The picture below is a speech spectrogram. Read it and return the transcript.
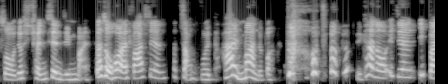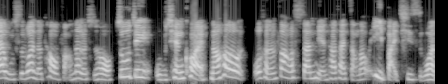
所以我就全现金买。但是我后来发现它涨幅也太慢了吧？你看哦，一间一百五十万的套房，那个时候租金五千块，然后我可能放了三年，它才涨到一百七十万。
